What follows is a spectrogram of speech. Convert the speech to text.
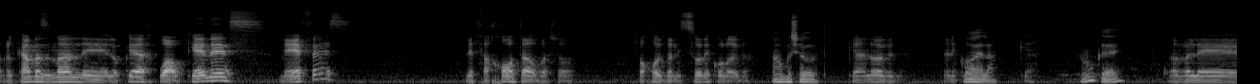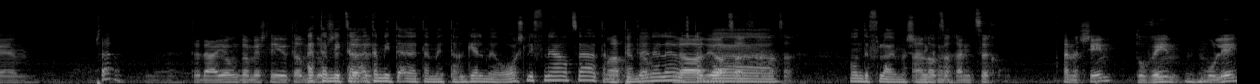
אבל כמה זמן אה, לוקח, וואו, כנס מאפס? לפחות ארבע שעות. לפחות, ואני שונא כל רגע. ארבע שעות. כן, אני לא אוהב את זה. אין לי כוח. וואלה. כן. אוקיי. אבל אה, בסדר. אתה יודע, היום גם יש לי יותר מינוף של צוות. אתה מת- אתה מתרגל מראש לפני ההרצאה? אתה מתאמן? עליה? לא, אני לא צריך, אני לא צריך. on the fly, מה אני לא שנקרא? צריך, אני צריך אנשים טובים מהמם. מולי,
